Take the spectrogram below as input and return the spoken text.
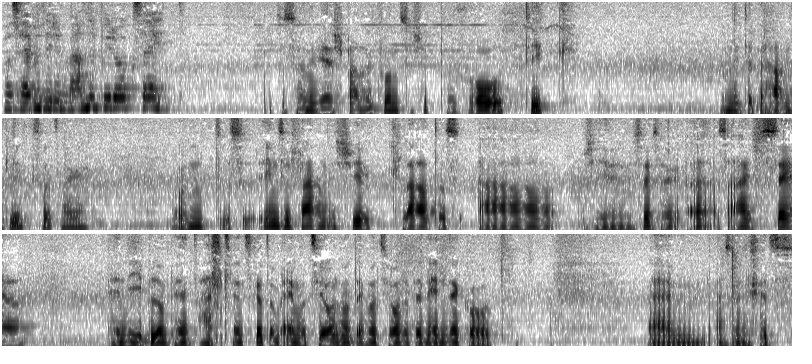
Was hat man dir im Männerbüro gesagt? Das habe ich wie spannend gefunden. Es ist eine Beratung und nicht eine Behandlung sozusagen. Und insofern ist wie klar, dass er, wie soll ich sagen, also er ist sehr penibel und penetrant, wenn es gerade um Emotionen und Emotionen benennen geht. Ähm, also wenn ich jetzt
